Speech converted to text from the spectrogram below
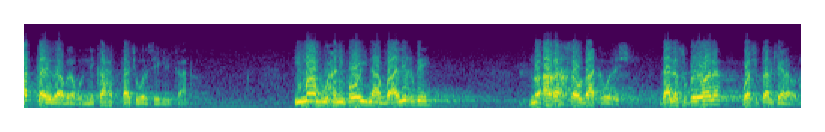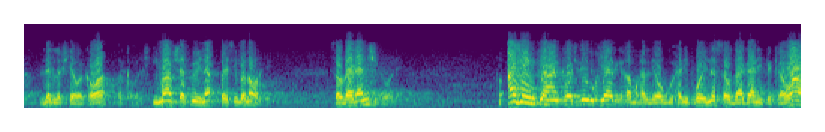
حتا اذا بلغوا النکاح حتا چې ورسېږي نکاح امام ابو حنیفه وی نا بالغ دی نو هغه سودا کول شي دا لس په والا ورشه تان خیر اوره لګ لګ شی ورکوا ورکول شي امام شافعی نه پیسې بنور کې سوداګانی شي کولای اسی امتحان کوچ دی او خیال کې غمغل دی ابو حنیفه وای نه سوداګانی په کوا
